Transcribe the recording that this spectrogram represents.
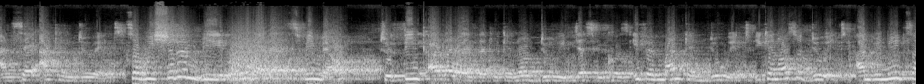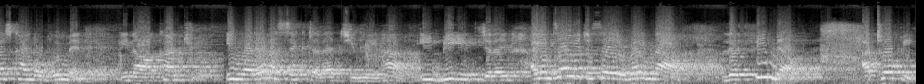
and say, I can do it. So we shouldn't be looked as female to think otherwise that we cannot do it just because if a man can do it, you can also do it. And we need such kind of women in our country, in whatever sector that you may have, be it. I can tell you to say right now, the female are topping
